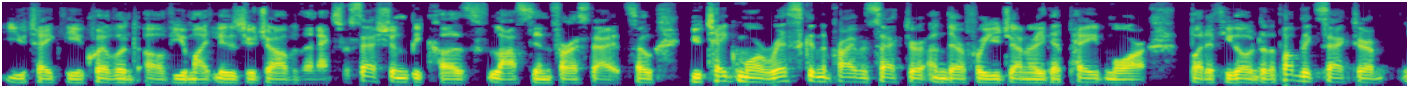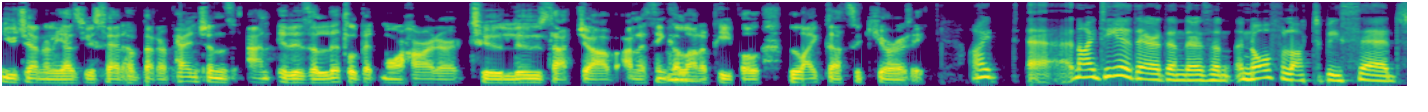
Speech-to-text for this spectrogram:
you take the equivalent of you might lose your job in the next recession because last in, first out. So you take more risk in the private sector and therefore you generally get paid more. But if you go into the public sector, you generally, as you said, have better pensions and it is a little bit more harder to lose that job. And I think a lot of people like that security. I, uh, an idea there, then there's an, an awful lot to be said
